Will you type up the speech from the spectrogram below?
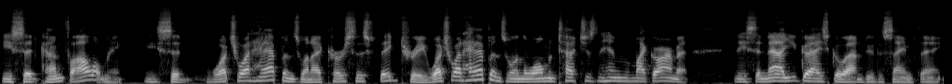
He said, Come follow me. He said, Watch what happens when I curse this fig tree. Watch what happens when the woman touches the hem of my garment. And he said, Now you guys go out and do the same thing.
